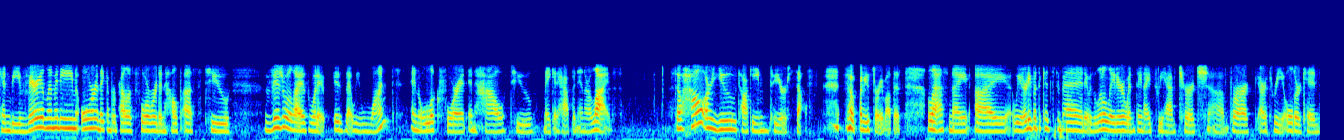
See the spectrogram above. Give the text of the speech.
can be very limiting or they can propel us forward and help us to visualize what it is that we want and look for it and how to make it happen in our lives. So, how are you talking to yourself? So, funny story about this. Last night, I we had already put the kids to bed. It was a little later. Wednesday nights we have church um, for our our three older kids,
